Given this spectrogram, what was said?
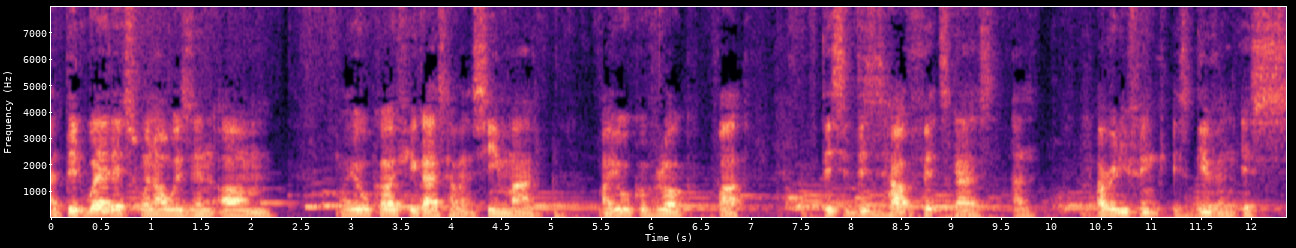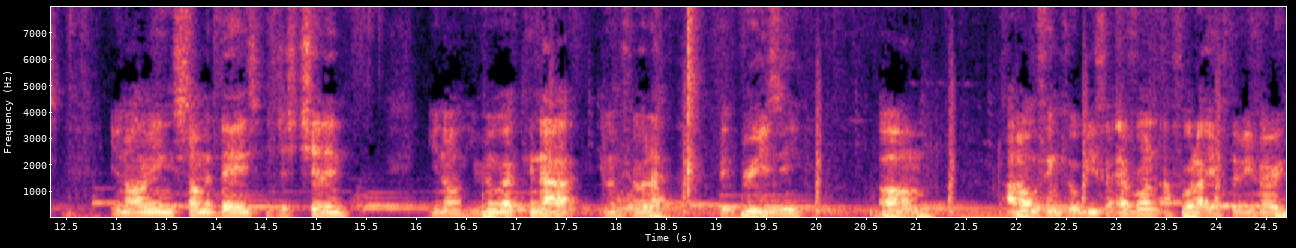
I did wear this when I was in um, Mallorca. If you guys haven't seen my Mallorca vlog, but this is this is how it fits, guys, and I really think it's given. It's you know I mean summer days you're just chilling. You know you've been working out. You don't feel like a bit breezy. Um, I don't think it'll be for everyone. I feel like you have to be very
